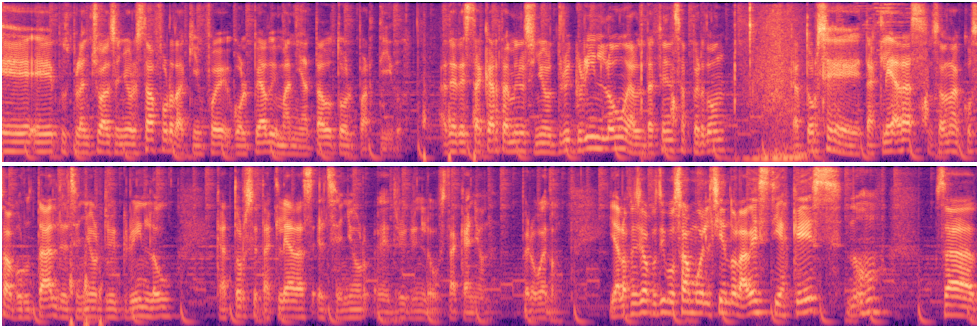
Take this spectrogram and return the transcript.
Eh, eh, pues planchó al señor Stafford, a quien fue golpeado y maniatado todo el partido. Ha de destacar también el señor Drew Greenlow, a la defensa, perdón. 14 tacleadas, o sea, una cosa brutal del señor Drew Greenlow. 14 tacleadas el señor eh, Drew Greenlow, está cañón. Pero bueno, y a la ofensiva positivo Samuel siendo la bestia que es, ¿no? O sea,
